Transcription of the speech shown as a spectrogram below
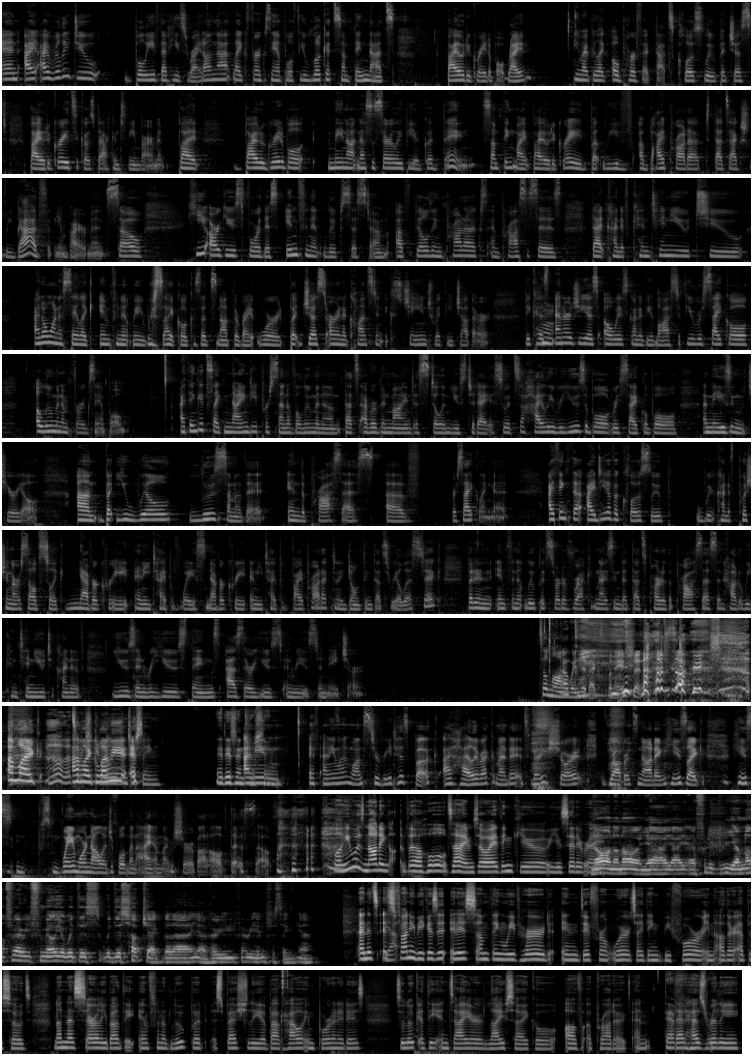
And I, I really do believe that he's right on that. Like, for example, if you look at something that's biodegradable, right? You might be like, oh, perfect, that's closed loop. It just biodegrades, it goes back into the environment. But biodegradable may not necessarily be a good thing. Something might biodegrade, but leave a byproduct that's actually bad for the environment. So he argues for this infinite loop system of building products and processes that kind of continue to. I don't want to say like infinitely recycle because that's not the right word, but just are in a constant exchange with each other because mm. energy is always going to be lost. If you recycle aluminum, for example, I think it's like 90% of aluminum that's ever been mined is still in use today. So it's a highly reusable, recyclable, amazing material. Um, but you will lose some of it in the process of recycling it. I think the idea of a closed loop we're kind of pushing ourselves to like never create any type of waste, never create any type of byproduct. And I don't think that's realistic. But in an infinite loop, it's sort of recognizing that that's part of the process and how do we continue to kind of use and reuse things as they're used and reused in nature. It's a long-winded okay. explanation. I'm sorry. I'm like, no, that's I'm like, let really me. Interesting. It is interesting. I mean, if anyone wants to read his book, I highly recommend it. It's very short. Robert's nodding. He's like, he's way more knowledgeable than I am, I'm sure, about all of this. So, well, he was nodding the whole time, so I think you you said it right. No, no, no. Yeah, I, I fully agree. I'm not very familiar with this with this subject, but uh, yeah, very very interesting. Yeah. And it's it's yeah. funny because it, it is something we've heard in different words, I think, before in other episodes. Not necessarily about the infinite loop, but especially about how important it is to look at the entire life cycle of a product. And Definitely. that has really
